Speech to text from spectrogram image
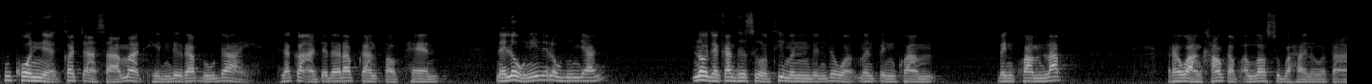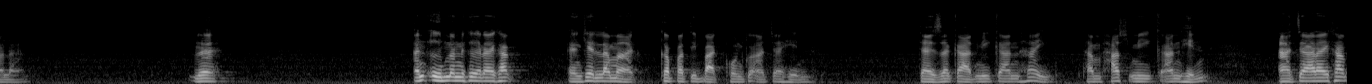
ผู้คนเนี่ยก็จะสามารถเห็นหรือรับรู้ได้ แล้วก็อาจจะได้รับการตอบแทนในโลกนี้ในโลกดุนยานี้นอกจากการถือสินอดที่มันเป็นเรียกว่ามันเป็นความเป็นความลับระหว่างเขากับอัลลอฮ์สุบฮานาวะตาลานะอันอื่นมันคืออะไรครับอย่างเช่นละหมาดก็ปฏิบัติคนก็อาจจะเห็นจ่ายสกาดมีการให้ทำฮัจมีการเห็น อาจจะอะไรครับ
